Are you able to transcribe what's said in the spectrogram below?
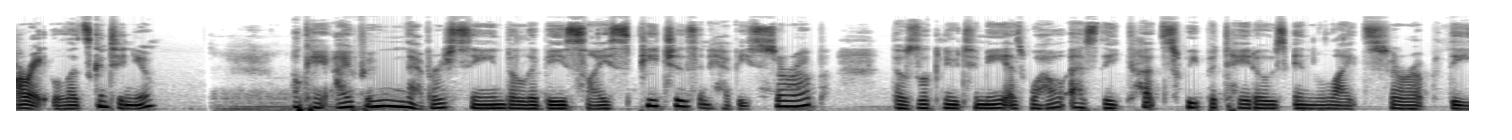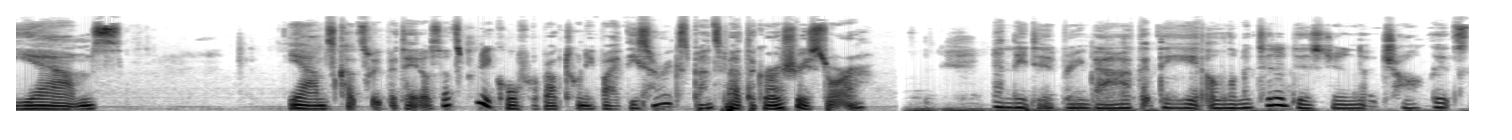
All right, let's continue. Okay, I've never seen the Libby sliced peaches in heavy syrup. Those look new to me, as well as the cut sweet potatoes in light syrup, the yams. Yams cut sweet potatoes. That's pretty cool for about 25. These are expensive at the grocery store. And they did bring back the limited edition chocolate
